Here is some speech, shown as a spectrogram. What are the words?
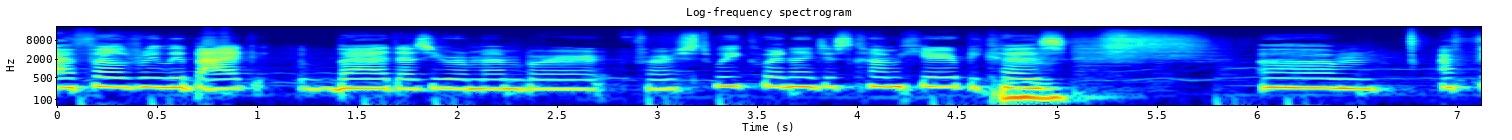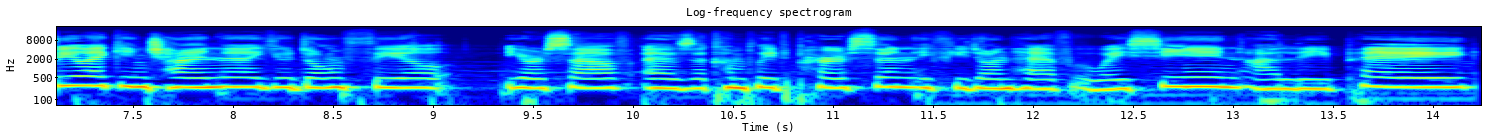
I felt really bad, bad as you remember first week when I just come here because um, I feel like in China you don't feel yourself as a complete person if you don't have Weixin, Alipay,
